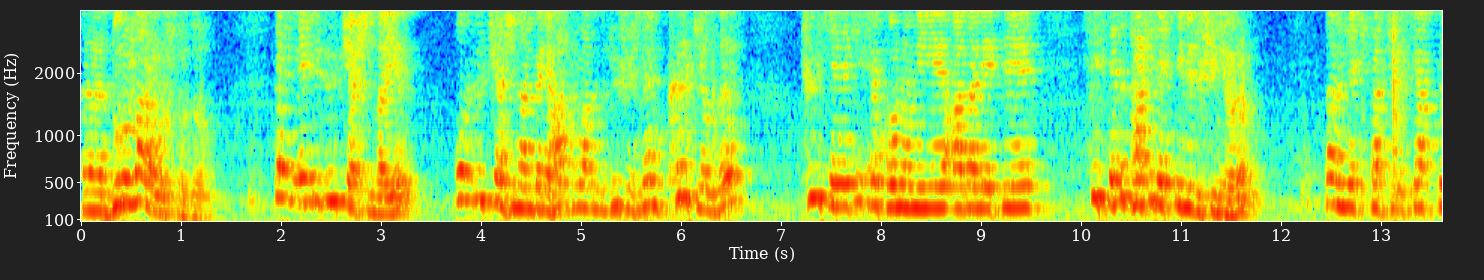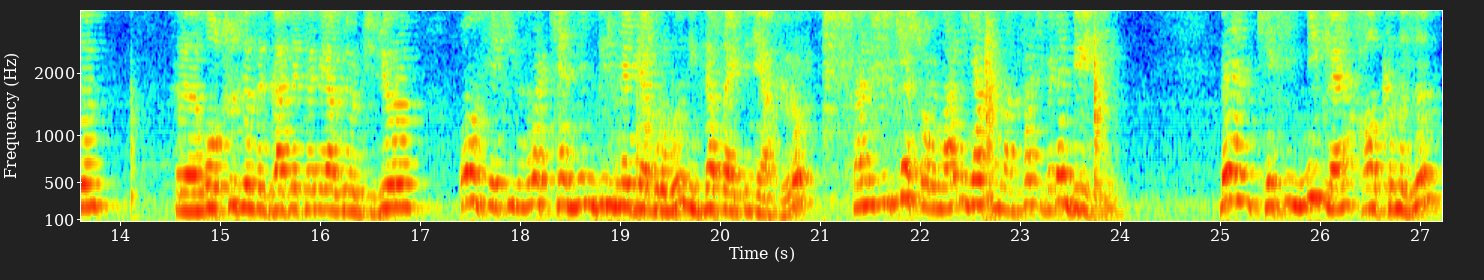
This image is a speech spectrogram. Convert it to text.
e, durumlar oluşturdu. Ben 53 yaşındayım. O 3 yaşından beri hatırladığımı düşünsem 40 yıldır Türkiye'deki ekonomiyi, adaleti, sistemi takip ettiğimi düşünüyorum. Daha önce kitapçılık yaptım. Ee, 30 yıldır gazetede yazıyorum, çiziyorum. 18 yılda kendim bir medya grubunun imtiyaz sahipliğini yapıyorum. Yani ülke sorunlarını yakından takip eden birisiyim. Ben kesinlikle halkımızın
